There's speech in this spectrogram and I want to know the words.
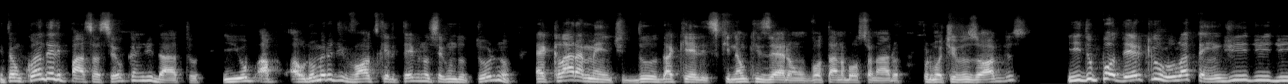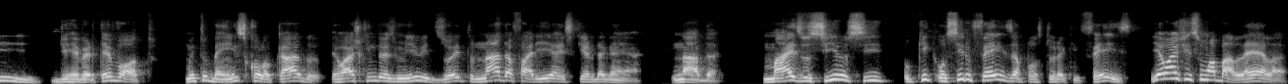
Então, quando ele passa a ser o candidato e o, a, o número de votos que ele teve no segundo turno é claramente do daqueles que não quiseram votar no Bolsonaro por motivos óbvios e do poder que o Lula tem de, de, de, de reverter voto. Muito bem, isso colocado, eu acho que em 2018 nada faria a esquerda ganhar. Nada. Mas o Ciro, se, o que o Ciro fez a postura que fez, e eu acho isso uma balela,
